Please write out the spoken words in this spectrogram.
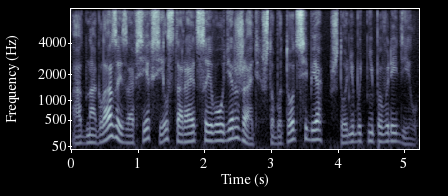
Одноглазый изо всех сил старается его удержать, чтобы тот себе что-нибудь не повредил.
